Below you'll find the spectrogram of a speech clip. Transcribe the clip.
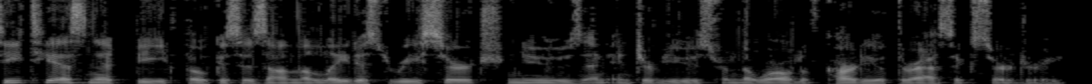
CTSNet Beat focuses on the latest research, news, and interviews from the world of cardiothoracic surgery.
